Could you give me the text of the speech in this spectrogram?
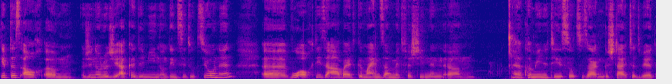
gibt es auch ähm, Genealogie-Akademien und Institutionen, äh, wo auch diese Arbeit gemeinsam mit verschiedenen ähm, äh, Communities sozusagen gestaltet wird.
